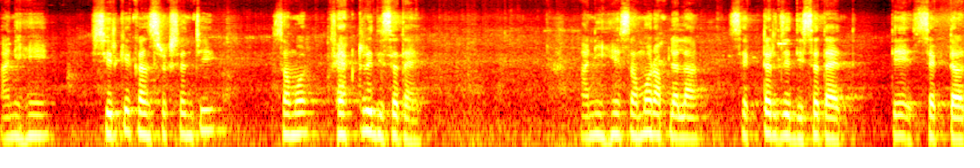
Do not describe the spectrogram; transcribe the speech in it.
आणि हे शिर्के कन्स्ट्रक्शनची समोर फॅक्टरी दिसत आहे. आणि हे समोर आपल्याला सेक्टर जे दिसत आहेत ते सेक्टर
